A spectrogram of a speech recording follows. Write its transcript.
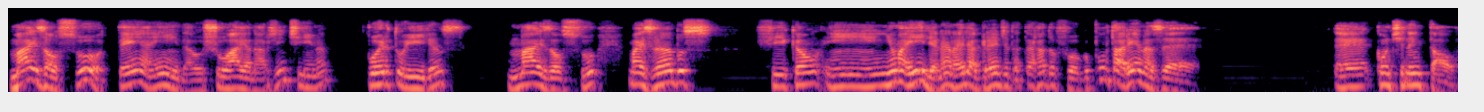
Mais ao sul tem ainda o Ushuaia na Argentina, Puerto Williams, mais ao sul, mas ambos ficam em, em, uma ilha, né, na Ilha Grande da Terra do Fogo. Punta Arenas é, é continental.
